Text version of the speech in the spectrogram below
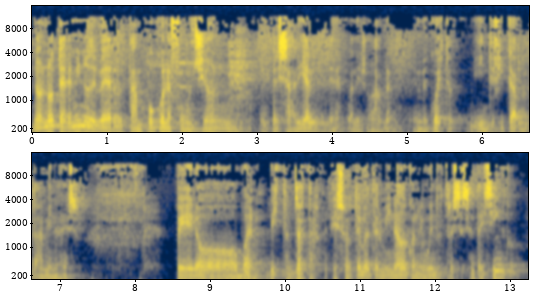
No, no termino de ver tampoco la función empresarial de la cual ellos hablan. Me cuesta identificarla también a eso. Pero bueno, listo, ya está. Eso, tema terminado con el Windows 365.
